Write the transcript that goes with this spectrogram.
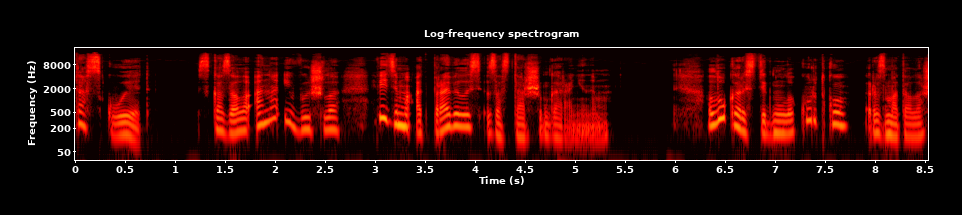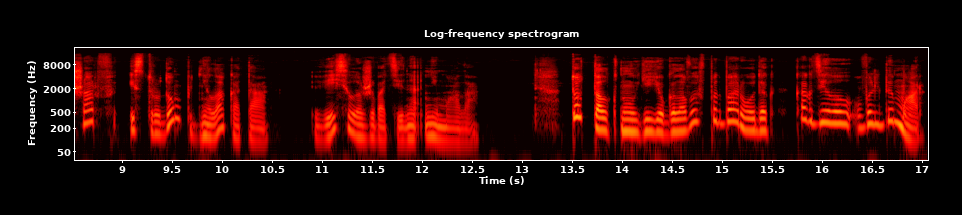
тоскует», — сказала она и вышла, видимо, отправилась за старшим Гараниным. Лука расстегнула куртку, размотала шарф и с трудом подняла кота. Весила животина немало. Тот толкнул ее головой в подбородок, как делал Вальдемар,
